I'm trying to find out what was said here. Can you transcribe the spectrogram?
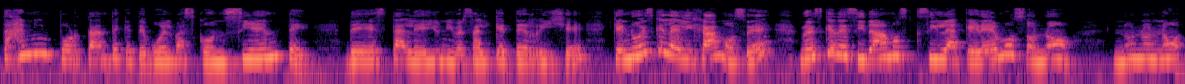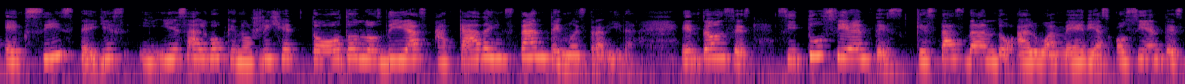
tan importante que te vuelvas consciente de esta ley universal que te rige, que no es que la elijamos, ¿eh? No es que decidamos si la queremos o no. No, no, no, existe y es, y, es algo que nos rige todos los días, a cada instante en nuestra vida. Entonces, si tú sientes que estás dando algo a medias o sientes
